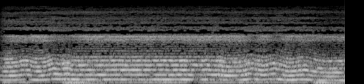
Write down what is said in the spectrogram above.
آه آه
